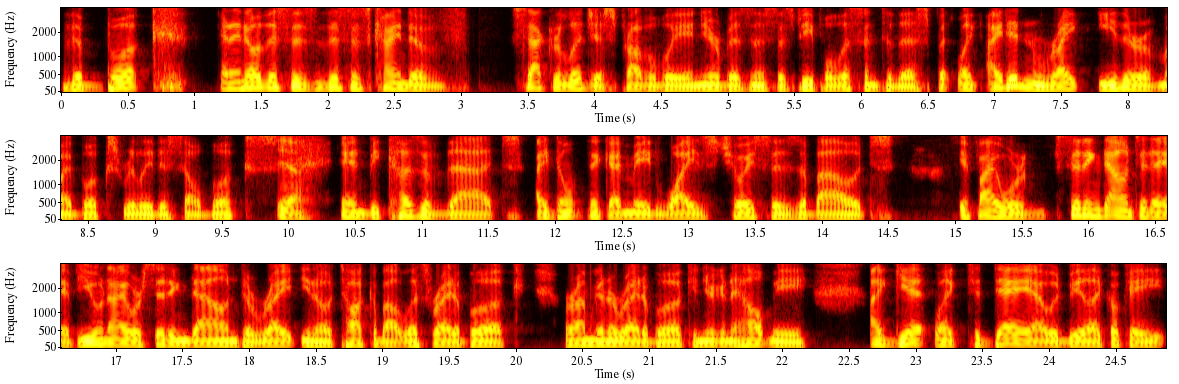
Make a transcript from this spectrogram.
The book, and I know this is this is kind of sacrilegious probably in your business as people listen to this, but like I didn't write either of my books really to sell books. yeah And because of that, I don't think I made wise choices about if I were sitting down today, if you and I were sitting down to write, you know, talk about let's write a book or I'm going to write a book and you're going to help me, I get like today, I would be like, okay,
